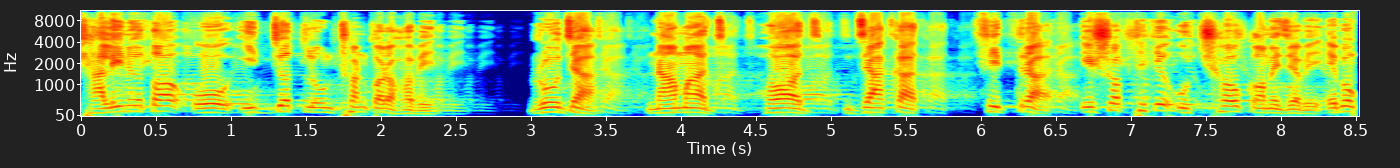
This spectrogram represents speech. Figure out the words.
শালীনতা ও ইজ্জত লুণ্ঠন করা হবে। রোজা, নামাজ, হজ জাকাত ফিতরা এসব থেকে উৎসাহ কমে যাবে এবং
